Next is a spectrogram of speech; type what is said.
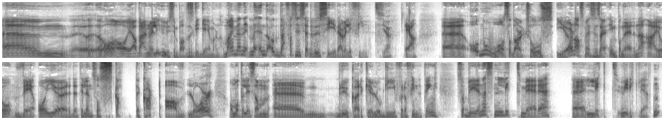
Um, og, og, ja, det er en veldig usympatiske gamer av meg, men, men derfor syns jeg det du sier er veldig fint. Ja. ja. Uh, og noe også Dark Souls gjør, da, som jeg syns er imponerende, er jo mm. ved å gjøre det til en så skattekart av law, og måtte liksom uh, bruke arkeologi for å finne ting, så blir det nesten litt mer uh, likt virkeligheten,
